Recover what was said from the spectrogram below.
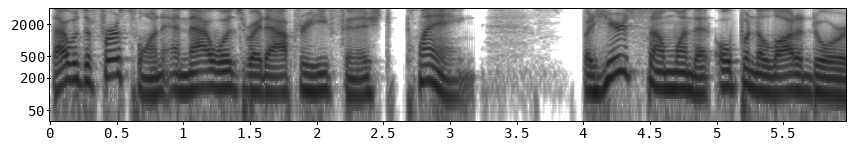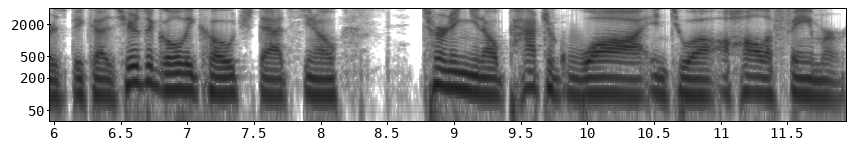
that was the first one, and that was right after he finished playing. But here's someone that opened a lot of doors because here's a goalie coach that's you know turning you know Patrick Roy into a, a Hall of Famer,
